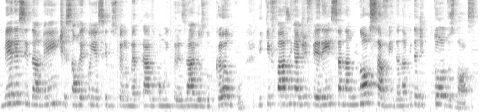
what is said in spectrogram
merecidamente são reconhecidos pelo mercado como empresários do campo e que fazem a diferença na nossa vida, na vida de todos nós.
